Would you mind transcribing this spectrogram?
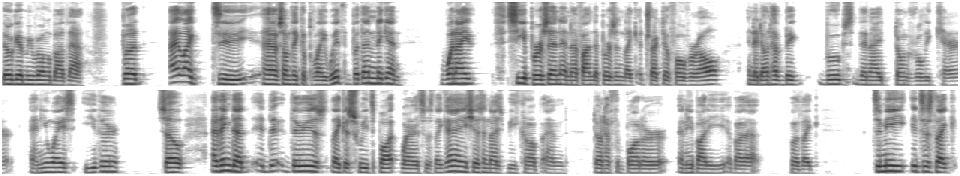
Don't get me wrong about that. But I like to have something to play with. But then again, when I see a person and I find the person like attractive overall, and they don't have big boobs, then I don't really care anyways either. So I think that it, there is like a sweet spot where it's just like, hey, she has a nice B cup and don't have to bother anybody about that. But like, to me, it's just like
